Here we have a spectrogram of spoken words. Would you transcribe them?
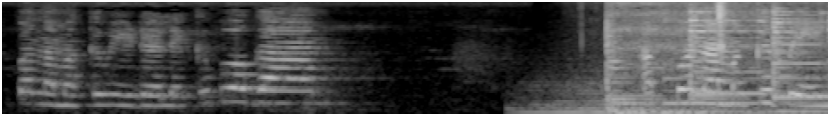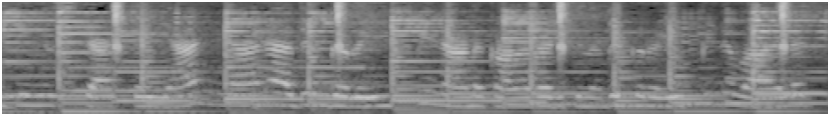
അപ്പോൾ നമുക്ക് വീഡിയോയിലേക്ക് പോകാം. അപ്പോൾ നമുക്ക് പെയിന്റിംഗ് സ്റ്റാർട്ട് ചെയ്യാം. ഞാൻ ആദ്യം ഗ്രേപ്പിനാണ് കളർ അടിക്കുന്നത്. ഗ്രേപ്പിന് വയലറ്റ്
